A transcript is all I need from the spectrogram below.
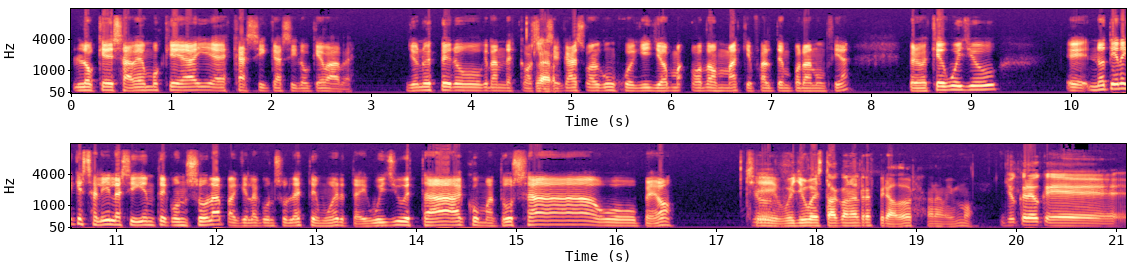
lo que sabemos que hay es casi casi lo que va a haber. Yo no espero grandes cosas, si acaso algún jueguillo o dos más que falten por anunciar, pero es que Wii U eh, no tiene que salir la siguiente consola para que la consola esté muerta y Wii U está comatosa o peor. Sí, Wii U está con el respirador ahora mismo. Yo creo que,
